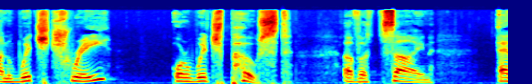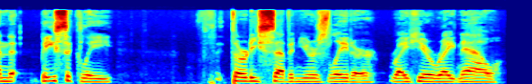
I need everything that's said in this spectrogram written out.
on which tree or which post of a sign. And basically, 37 years later, right here, right now,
